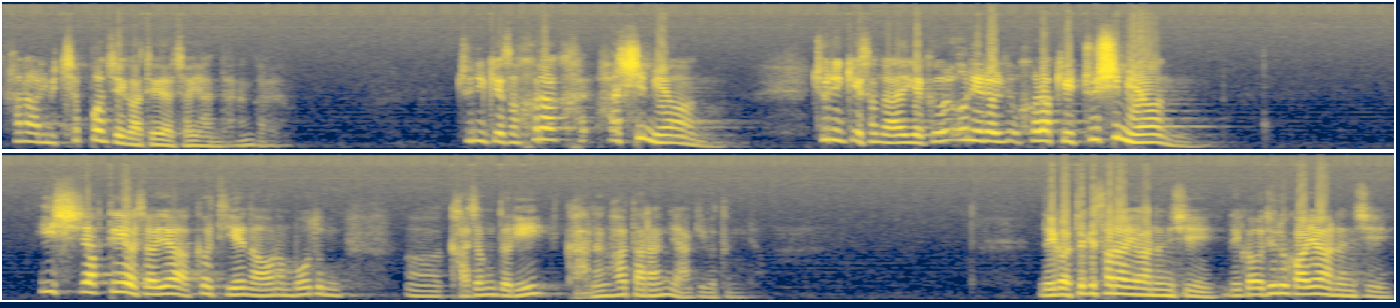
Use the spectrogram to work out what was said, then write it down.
하나님이 첫 번째가 되어져야 한다는 거예요. 주님께서 허락하시면, 주님께서 나에게 그 은혜를 허락해 주시면, 이 시작되어져야 그 뒤에 나오는 모든 어, 가정들이 가능하다는 이야기거든요. 내가 어떻게 살아야 하는지, 내가 어디로 가야 하는지,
